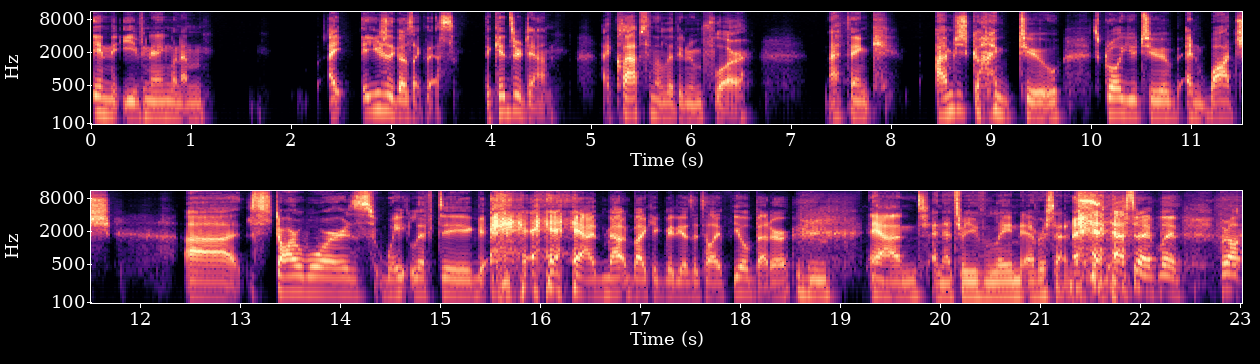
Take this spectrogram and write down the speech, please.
in the evening when I'm, I it usually goes like this: the kids are down, I collapse on the living room floor. I think I'm just going to scroll YouTube and watch uh, Star Wars weightlifting and mountain biking videos until I feel better. And And that's where you've lain ever since. that's where I played. But I'll,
